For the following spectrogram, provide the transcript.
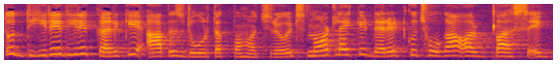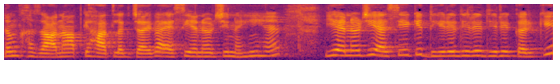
तो धीरे धीरे करके आप इस डोर तक पहुँच रहे हो। इट्स नॉट लाइक कि डायरेक्ट कुछ होगा और बस एकदम ख़जाना आपके हाथ लग जाएगा। ऐसी एनर्जी नहीं है। ये एनर्जी ऐसी है कि धीरे धीरे धीरे करके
